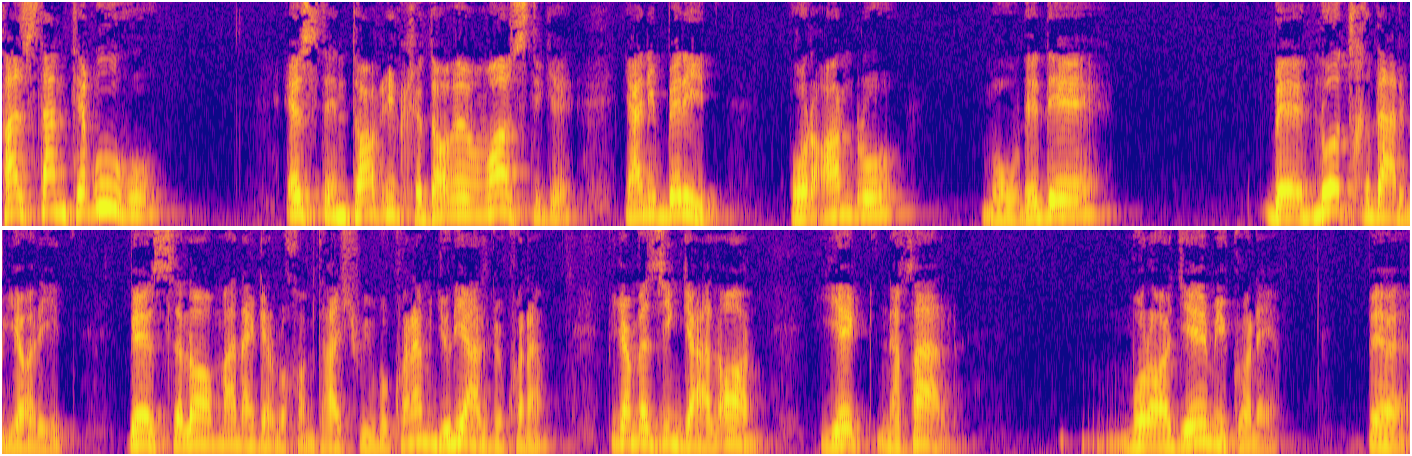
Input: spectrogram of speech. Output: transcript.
فستنتقوه استنتاق این خطاب ماست دیگه. یعنی برید قرآن رو مورد به نطق در بیارید. به اصطلاح من اگر بخوام تشبیه بکنم اینجوری عرض می‌کنم. میگم از این الان یک نفر مراجعه می‌کنه به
